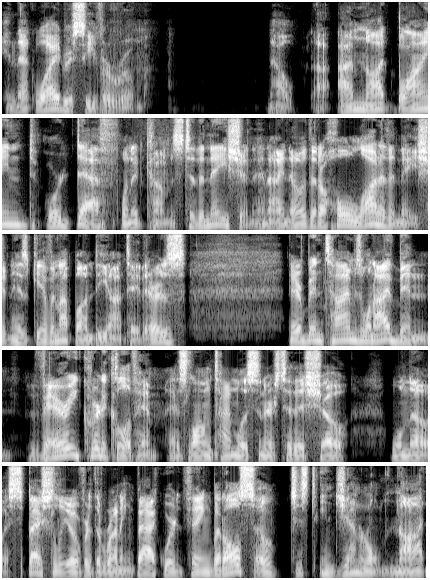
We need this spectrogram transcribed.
in that wide receiver room. Now, I'm not blind or deaf when it comes to the nation, and I know that a whole lot of the nation has given up on Diontae. There's there have been times when I've been very critical of him, as longtime listeners to this show will know, especially over the running backward thing, but also just in general, not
